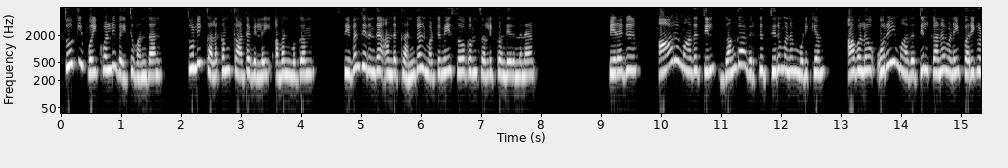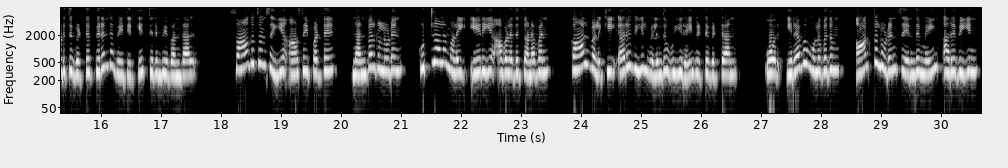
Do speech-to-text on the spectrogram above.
தூக்கி போய் கொள்ளி வைத்து வந்தான். துளி கலக்கம் காட்டவில்லை அவன் முகம். சிவந்திருந்த அந்த கண்கள் மட்டுமே சோகம் சொல்லிக் கொண்டிருந்தன பிறகு ஆறு மாதத்தில் கங்காவிற்கு திருமணம் முடிக்க அவளோ ஒரே மாதத்தில் கணவனை பறிகொடுத்து விட்டு பிறந்த வீட்டிற்கே திரும்பி வந்தாள். சாகசம் செய்ய ஆசைப்பட்டு நண்பர்களுடன் குற்றாலமலை ஏறிய அவளது கணவன் கால் வழுக்கி அருவியில் விழுந்து உயிரை விட்டுவிட்டான் ஓர் இரவு முழுவதும் ஆட்களுடன் சேர்ந்து மெயின் அருவியின்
